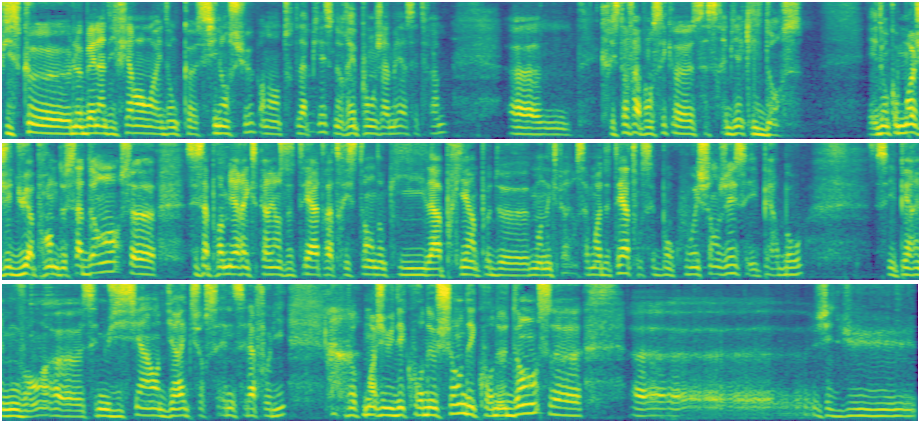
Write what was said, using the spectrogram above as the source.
puisque le bel indifférent est donc euh, silencieux pendant toute la pièce, ne répond jamais à cette femme. Euh, Christophe a pensé que ça serait bien qu'il danse. Et donc moi j'ai dû apprendre de sa danse. C'est sa première expérience de théâtre à Tristan, donc il a appris un peu de mon expérience à moi de théâtre. On s'est beaucoup échangé, c'est hyper beau, c'est hyper émouvant. Euh, ces musiciens en direct sur scène, c'est la folie. Donc moi j'ai eu des cours de chant, des cours de danse. J'ai dû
